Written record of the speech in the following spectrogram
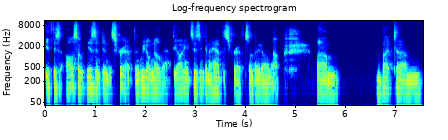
if this also isn't in the script, then we don't know that the audience isn't going to have the script, so they don't know. Um, but um,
